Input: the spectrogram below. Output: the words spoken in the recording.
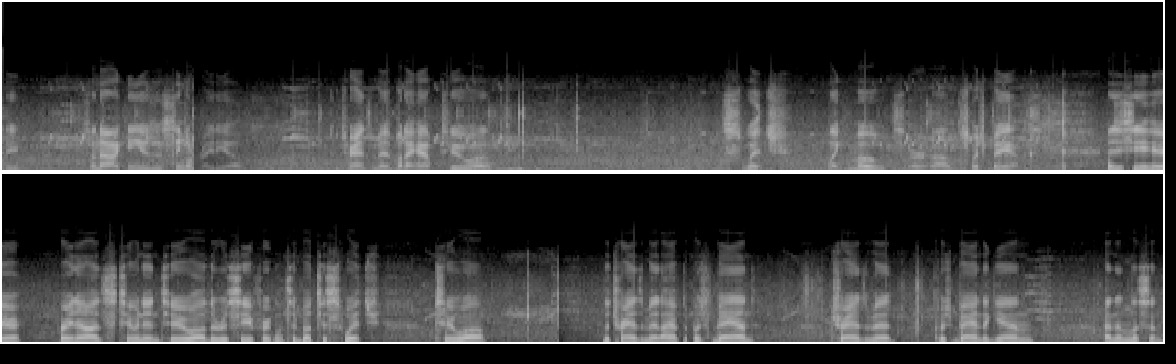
See, so now I can use a single radio to transmit, but I have to uh, switch like modes or um, switch bands. As you see here, right now it's tuned into uh, the receive frequency, but to switch to uh, the transmit, I have to push band, transmit, push band again, and then listen.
